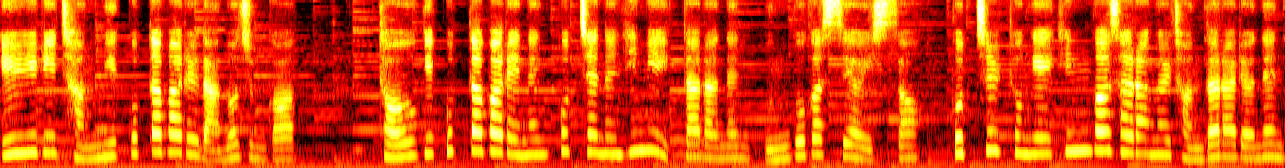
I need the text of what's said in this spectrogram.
일일이 장미 꽃 다발을 나눠준 것. 더욱이 꽃다발에는 꽃에는 힘이 있다라는 문구가 쓰여 있어 꽃을 통해 힘과 사랑을 전달하려는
